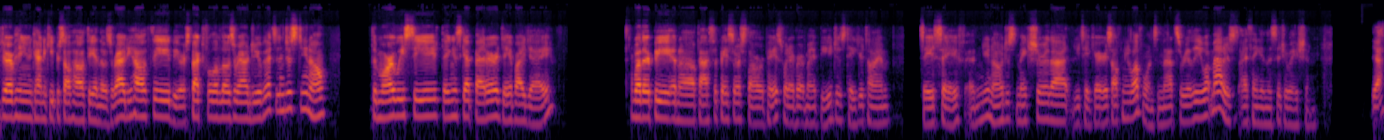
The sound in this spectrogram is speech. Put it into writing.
Do everything you can to keep yourself healthy and those around you healthy. Be respectful of those around you. That's and just, you know, the more we see things get better day by day, whether it be in a faster pace or a slower pace, whatever it might be, just take your time, stay safe, and you know, just make sure that you take care of yourself and your loved ones. And that's really what matters, I think, in this situation. yeah,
